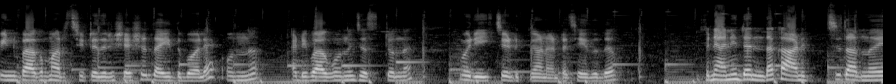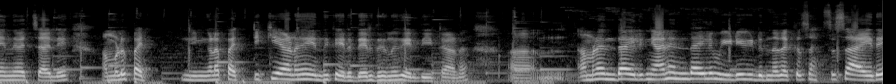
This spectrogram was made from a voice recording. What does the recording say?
പിൻഭാഗം മറിച്ചിട്ടതിന് ശേഷം ദാ ഇതുപോലെ ഒന്ന് അടിഭാഗം ഒന്ന് ജസ്റ്റ് ഒന്ന് മൊരിയിച്ചെടുക്കുകയാണ് കേട്ടോ ചെയ്തത്. അപ്പം ഞാനിതെന്താ കാണിച്ച് തന്നത് എന്ന് വെച്ചാൽ നമ്മൾ പ നിങ്ങളെ പറ്റിക്കുകയാണ് എന്ന് കരുതരുതെന്ന് കരുതിയിട്ടാണ്. നമ്മളെന്തായാലും ഞാൻ എന്തായാലും വീഡിയോ ഇടുന്നതൊക്കെ സക്സസ് ആയതേ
